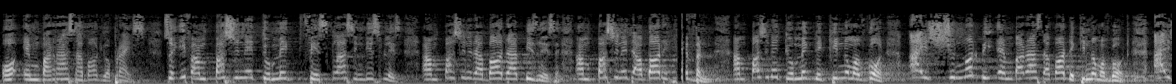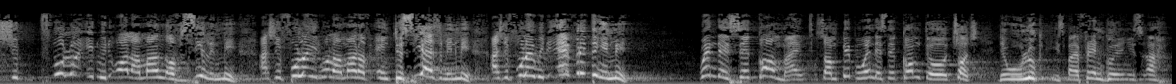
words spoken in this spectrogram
or embarrassed about your price. So if I'm passionate to make first class in this place, I'm passionate about that business. I'm passionate about heaven. I'm passionate to make the kingdom of God. I should not be embarrassed about the kingdom of God. I should follow it with all amount of zeal in me. I should follow it with all amount of enthusiasm in me. I should follow it with everything in me. When they say come, I, some people when they say come to church, they will look. Is my friend going? Is ah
